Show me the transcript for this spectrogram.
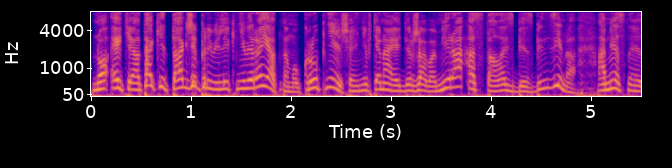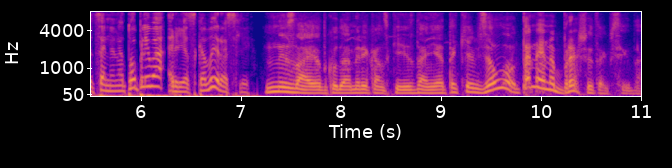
Но эти атаки также привели к невероятному. Крупнейшая нефтяная держава мира осталась без бензина, а местные цены на топливо резко выросли. Не знаю, откуда американське издання таке взяло. Та не набреше так завжди.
